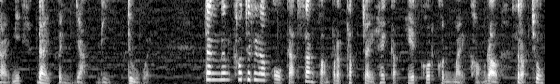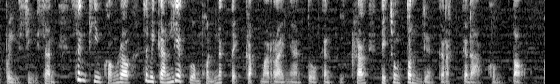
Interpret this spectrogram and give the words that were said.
รายนี้ได้เป็นอย่างดีด้วย ดังนั้นเขาจะได้รับโอกาสสร้างความประทับใจให้กับเฮดโค้ชคนใหม่ของเราสำหรับช่วงปรีซีซั่นซึ่งทีมของเราจะมีการเรียกรวมพลนักเตะกลับมารายงานตัวกันอีกครั้ง ในช่วงต้นเดือนกรกฎาคมต่อไป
